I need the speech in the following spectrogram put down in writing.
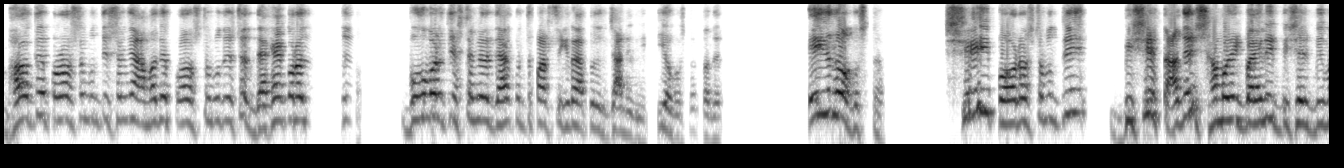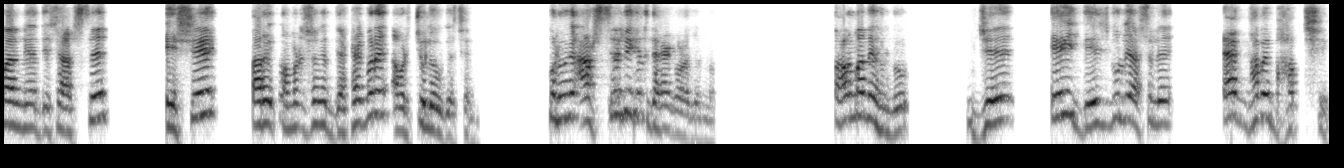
ভারতের পররাষ্ট্রমন্ত্রীর সঙ্গে আমাদের পররাষ্ট্রমন্ত্রীর সাথে দেখা করার জন্য বহুবার চেষ্টা করে দেখা করতে পারছি কিনা আপনি জানেনি। কি অবস্থা তাদের? এই হলো অবস্থা। সেই পররাষ্ট্রমন্ত্রী বিশেষ তাদের সামরিক বাহিনীর বিশেষ বিমান নিয়ে দেশে আসছে, এসে তার আমাদের সঙ্গে দেখা করে আবার চলেও গেছেন। মানে উনি আসছিলেন এখানে দেখা করার জন্য। তার মানে হলো যে এই দেশগুলি আসলে একভাবে ভাবছে।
